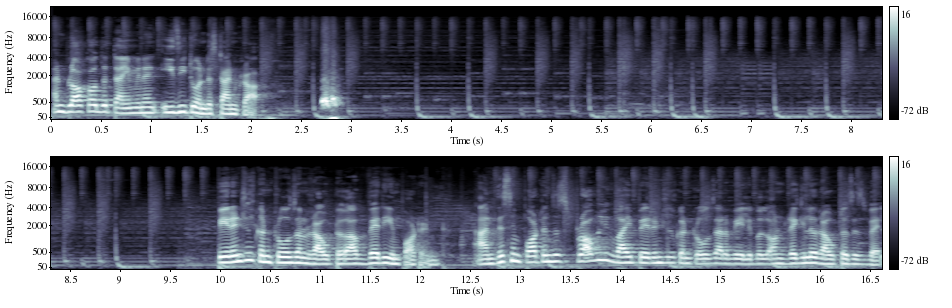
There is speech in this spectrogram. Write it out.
and block out the time in an easy to understand graph. Parental controls on a router are very important and this importance is probably why parental controls are available on regular routers as well.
